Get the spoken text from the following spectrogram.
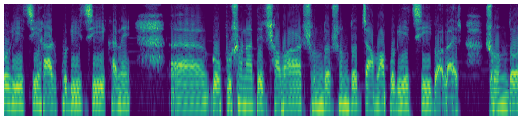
পরিয়েছি, হার পরিয়েছি, এখানে গোপু সোনাদের সবার সুন্দর সুন্দর জামা পরিয়েছি, গলায় সুন্দর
